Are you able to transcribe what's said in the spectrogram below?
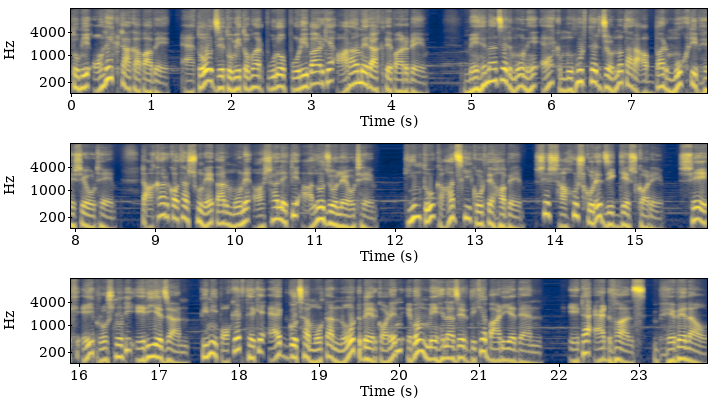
তুমি অনেক টাকা পাবে, এত যে তুমি তোমার পুরো পরিবারকে আরামে রাখতে পারবে। মেহনাজের মনে এক মুহূর্তের জন্য তার আব্বার মুখটি ভেসে ওঠে। টাকার কথা শুনে তার মনে আশাল একটি আলো জ্বলে ওঠে। কিন্তু কাজ কি করতে হবে? সে সাহস করে জিজ্ঞেস করে। শেখ, এই প্রশ্নটি এড়িয়ে যান। তিনি পকেট থেকে এক গোছা মোটা নোট বের করেন এবং মেহনাজের দিকে বাড়িয়ে দেন। এটা অ্যাডভান্স, ভেবে নাও।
